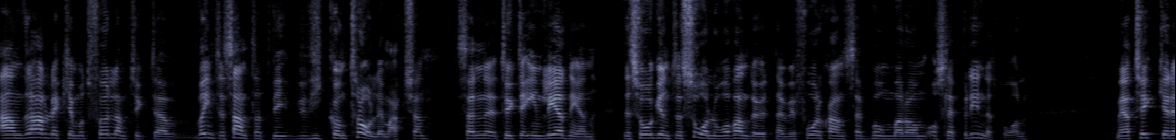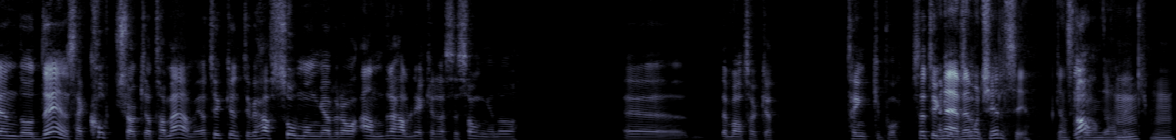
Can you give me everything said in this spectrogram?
andra halvleken mot Fulham tyckte jag var intressant att vi, vi fick kontroll i matchen. Sen eh, tyckte jag inledningen, det såg ju inte så lovande ut när vi får chanser, bommar dem och släpper in ett mål. Men jag tycker ändå, det är en så här kort sak jag tar med mig. Jag tycker inte vi har haft så många bra andra halvlekar den här säsongen. Och, eh, det är bara en sak jag tänker på. Så jag tycker Men också, även mot Chelsea. Ganska Ja. bra andra Mm, halvlek. mm.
